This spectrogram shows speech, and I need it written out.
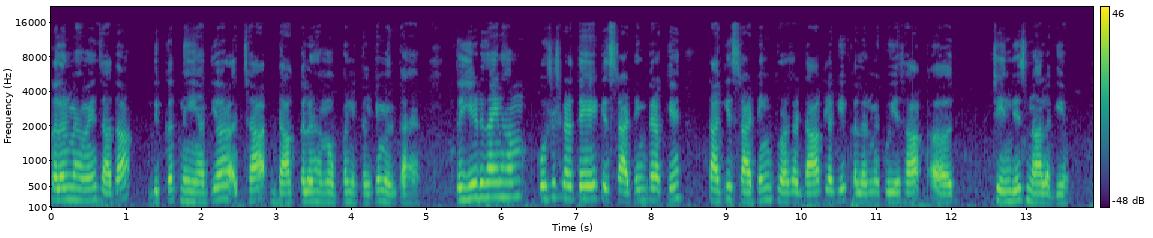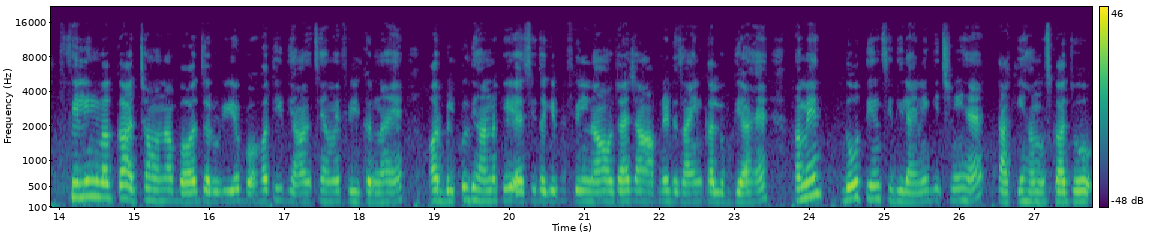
कलर में हमें ज़्यादा दिक्कत नहीं आती और अच्छा डार्क कलर हमें ऊपर निकल के मिलता है। तो ये डिज़ाइन हम कोशिश करते हैं कि स्टार्टिंग पे रखें, ताकि स्टार्टिंग थोड़ा सा डार्क लगे कलर में कोई ऐसा चेंजेस ना लगे। फीलिंग वर्क का अच्छा होना बहुत ज़रूरी है। बहुत ही ध्यान से हमें फील करना है और बिल्कुल ध्यान रखें, ऐसी जगह पे फील ना हो जाए जहाँ आपने डिज़ाइन का लुक दिया है। हमें दो तीन सीधी लाइनें खींचनी है ताकि हम उसका जो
